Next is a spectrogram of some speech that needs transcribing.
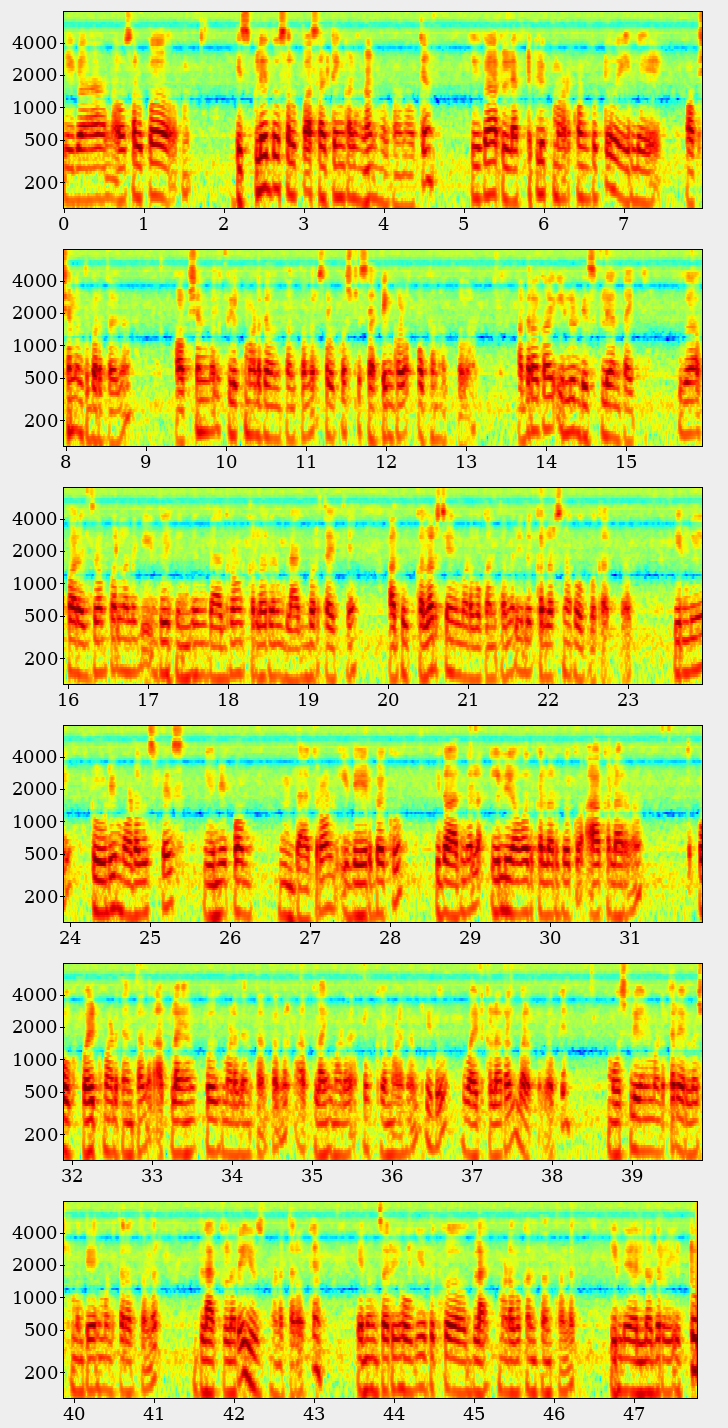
ಈಗ ನಾವು ಸ್ವಲ್ಪ ಡಿಸ್ಪ್ಲೇದು ಸ್ವಲ್ಪ ಸೆಟ್ಟಿಂಗ್ಗಳನ್ನು ನೋಡೋಣ ಓಕೆ ಈಗ ಲೆಫ್ಟ್ ಕ್ಲಿಕ್ ಮಾಡ್ಕೊಂಡ್ಬಿಟ್ಟು ಇಲ್ಲಿ ಆಪ್ಷನ್ ಅಂತ ಬರ್ತದೆ ಆಪ್ಷನ್ ಮೇಲೆ ಕ್ಲಿಕ್ ಮಾಡಿದೆ ಅಂತಂತಂದ್ರೆ ಸ್ವಲ್ಪಷ್ಟು ಸೆಟ್ಟಿಂಗ್ಗಳು ಓಪನ್ ಆಗ್ತವೆ. ಅದ್ರಾಗ ಇಲ್ಲಿ ಡಿಸ್ಪ್ಲೇ ಅಂತ ಐತಿ. ಈಗ ಫಾರ್ ಎಕ್ಸಾಂಪಲ್ ನನಗೆ ಇದು ಹಿಂದಿನ ಬ್ಯಾಕ್ಗ್ರೌಂಡ್ ಕಲರ್ ಏನು ಬ್ಲ್ಯಾಕ್ ಬರ್ತೈತೆ ಅದು ಕಲರ್ ಚೇಂಜ್ ಮಾಡ್ಬೇಕಂತಂದ್ರೆ ಇಲ್ಲಿ ಕಲರ್ಸ್ನಾಗ ಹೋಗ್ಬೇಕಾಗ್ತದೆ. ಇಲ್ಲಿ two D model space uniform background ಇದೇ ಇರಬೇಕು. ಇದಾದಮೇಲೆ ಇಲ್ಲಿ ಯಾವ್ದು ಕಲರ್ ಬೇಕು ಆ ಕಲರನ್ನು ಹೋಗಿ ವೈಟ್ ಮಾಡಿದೆ ಅಂತಂದ್ರೆ ಅಪ್ಲೈ ಆ್ಯಂಡ್ ಕ್ಲೋಸ್ ಮಾಡಿದೆ ಅಂತಂತಂದ್ರೆ ಅಪ್ಲೈ ಮಾಡಿದೆ ಓಕೆ ಮಾಡಿದೆ ಅಂದ್ರೆ ಇದು ವೈಟ್ ಕಲರಾಗಿ ಬರ್ತದೆ ಓಕೆ ಮೋಸ್ಟ್ಲಿ ಏನು ಮಾಡ್ತಾರೆ, ಎಲ್ಲಷ್ಟು ಮಂದಿ ಏನು ಮಾಡ್ತಾರೆ ಅಂತಂದ್ರೆ ಬ್ಲ್ಯಾಕ್ ಕಲರೇ ಯೂಸ್ ಮಾಡ್ತಾರೆ ಓಕೆ ಇನ್ನೊಂದು ಸರಿ ಹೋಗಿ ಇದಕ್ಕೆ ಬ್ಲ್ಯಾಕ್ ಮಾಡ್ಬೇಕಂತಂತಂದ್ರೆ ಇಲ್ಲೇ ಎಲ್ಲಾದರೂ ಇಟ್ಟು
